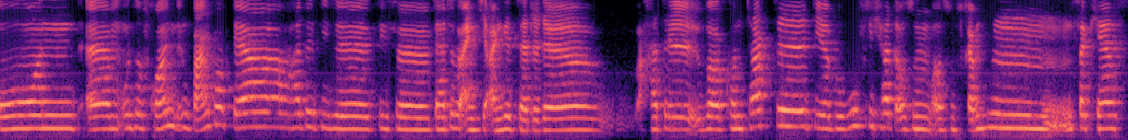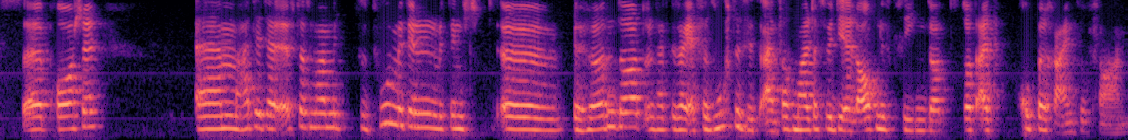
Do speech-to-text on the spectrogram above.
Und ähm, unser Freund in Bangkok, der hatte diese, diese, der hat das eigentlich angezettelt. Der hatte über Kontakte, die er beruflich hat aus dem, aus dem Fremdenverkehrsbranche, ähm, hatte da öfters mal mit zu tun mit den, mit den äh, Behörden dort und hat gesagt, er versucht es jetzt einfach mal, dass wir die Erlaubnis kriegen, dort, dort als Gruppe reinzufahren.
